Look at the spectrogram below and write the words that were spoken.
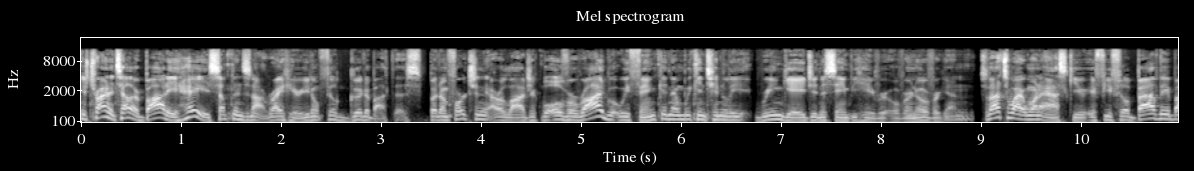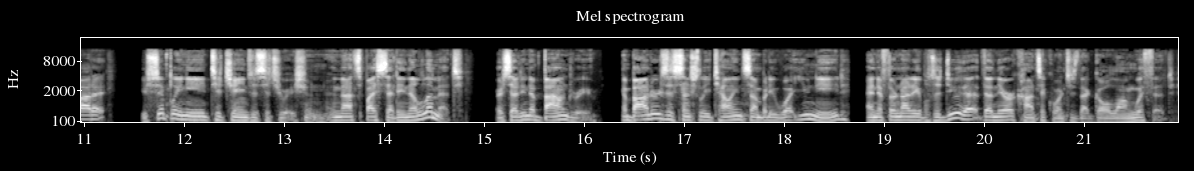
is trying to tell our body, hey, something's not right here. You don't feel good about this. But unfortunately, our logic will override what we think, and then we continually re engage in the same behavior over and over again. So that's why I want to ask you if you feel badly about it, you simply need to change the situation. And that's by setting a limit or setting a boundary. A boundary is essentially telling somebody what you need. And if they're not able to do that, then there are consequences that go along with it.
